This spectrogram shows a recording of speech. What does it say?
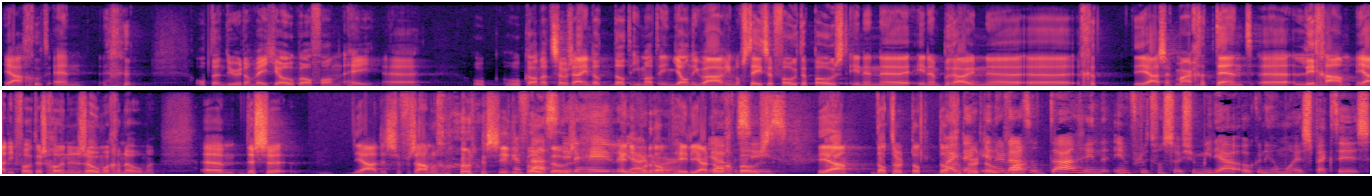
Ja, goed. En op den duur dan weet je ook wel van, hey, uh, hoe, hoe kan het zo zijn dat, dat iemand in januari nog steeds een foto post in een, uh, in een bruin uh, ja, zeg maar getent lichaam? Ja, die foto is gewoon in de zomer genomen. Um, dus, ze, ja, dus ze verzamelen gewoon een serie en foto's. Die en die worden dan het hele jaar ja, door gepost. Precies. Ja, dat, er, dat, dat maar gebeurt ook ik denk inderdaad vaak. dat daarin de invloed van social media ook een heel mooi aspect is.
